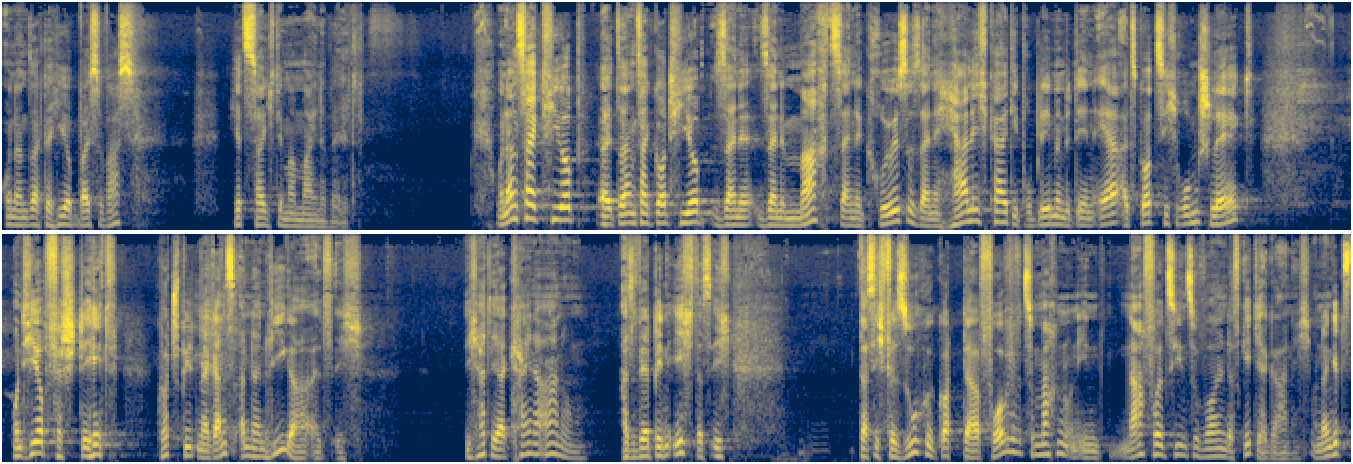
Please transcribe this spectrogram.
Und dann sagt er hier, weißt du was? Jetzt zeige ich dir mal meine Welt. Und dann zeigt, Hiob, äh, dann zeigt Gott Hiob seine, seine Macht, seine Größe, seine Herrlichkeit, die Probleme, mit denen er als Gott sich rumschlägt. Und Hiob versteht, Gott spielt in einer ganz anderen Liga als ich. Ich hatte ja keine Ahnung. Also wer bin ich, dass ich, dass ich versuche, Gott da Vorwürfe zu machen und ihn nachvollziehen zu wollen? Das geht ja gar nicht. Und dann gibt es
